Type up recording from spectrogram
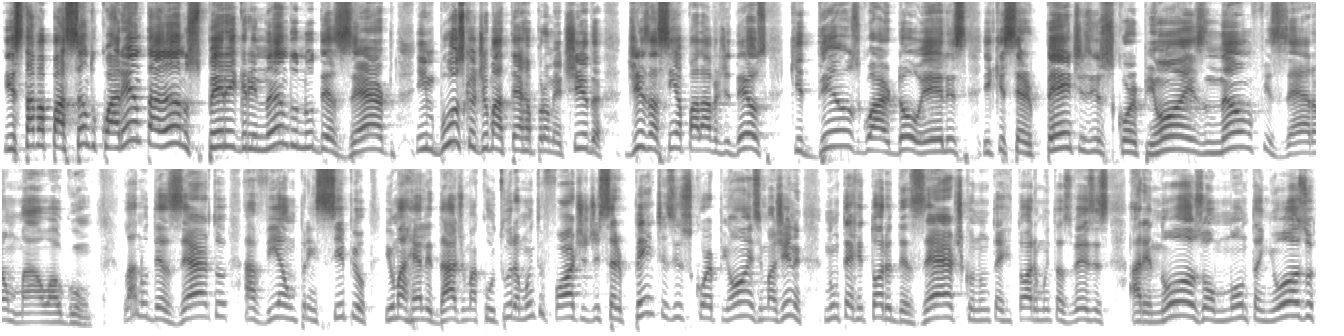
e estava passando 40 anos peregrinando no deserto em busca de uma terra prometida, diz assim a palavra de Deus que Deus guardou eles e que serpentes e escorpiões não fizeram mal mal algum. Lá no deserto havia um princípio e uma realidade, uma cultura muito forte de serpentes e escorpiões. Imagine, num território desértico, num território muitas vezes arenoso ou montanhoso,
